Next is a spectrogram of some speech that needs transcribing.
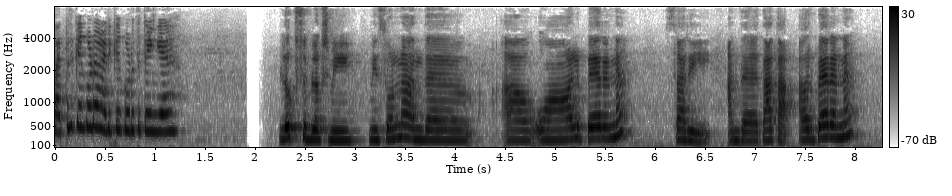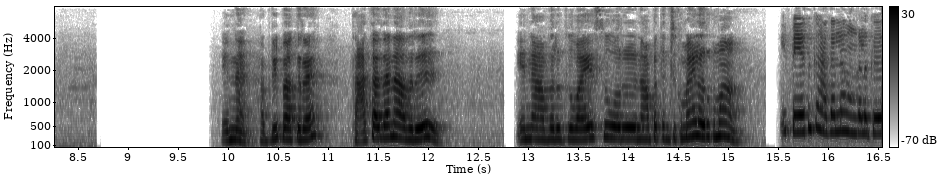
பத்திரிக்கை கூட அடிக்க கொடுத்துட்டீங்க. லுக் சுப்லக்ஷ்மி நீ சொன்ன அந்த ஆ, உன் ஆள் பேர் என்ன? சாரி அந்த தாத்தா. அவர் பேர் என்ன? என்ன அப்படி பார்க்குற தாத்தா தானே அவரு? என்ன அவருக்கு வயசு ஒரு நாற்பத்தஞ்சுக்கு மேலே இருக்குமா? இப்போ எதுக்கு அதெல்லாம் உங்களுக்கு?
